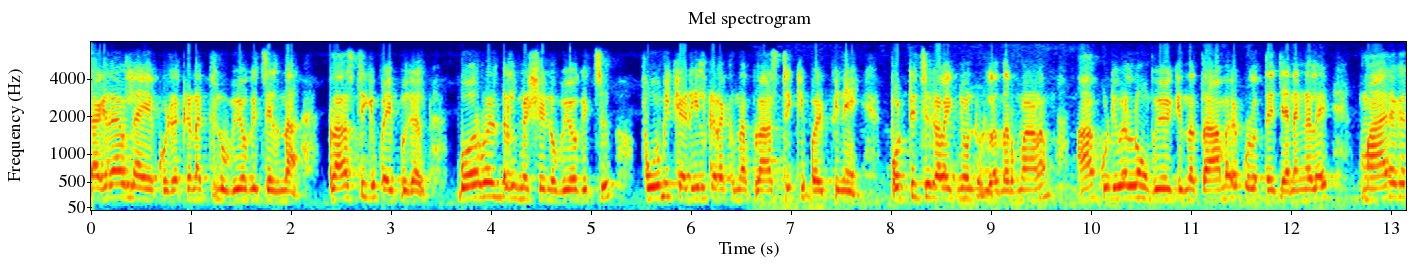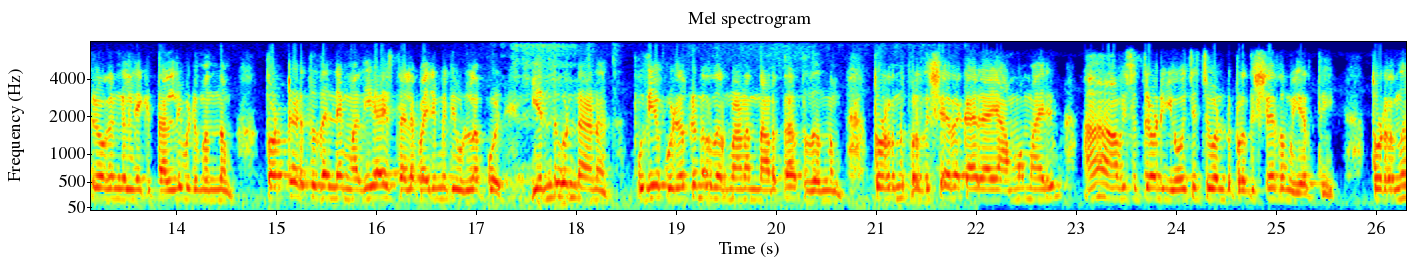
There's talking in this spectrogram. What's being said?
തകരാറിലായ കുഴക്കിണറ്റിൽ ഉപയോഗിച്ചിരുന്ന പ്ലാസ്റ്റിക് പൈപ്പുകൾ ബോർവെൽ ഡ്രിൽ മെഷീൻ ഉപയോഗിച്ച് ഭൂമിക്കടിയിൽ കിടക്കുന്ന പ്ലാസ്റ്റിക് പൈപ്പിനെ പൊട്ടിച്ചു കളഞ്ഞുകൊണ്ടുള്ള നിർമ്മാണം ആ കുടിവെള്ളം ഉപയോഗിക്കുന്ന താമരക്കുളത്തെ ജനങ്ങളെ മാരക രോഗങ്ങളിലേക്ക് തള്ളിവിടുമെന്നും തൊട്ടടുത്ത് തന്നെ മതിയായ സ്ഥല പരിമിതി ഉള്ളപ്പോൾ എന്തുകൊണ്ടാണ് പുതിയ കുഴൽക്കിണർ നിർമ്മാണം നടത്താത്തതെന്നും തുടർന്ന് പ്രതിഷേധക്കാരായ അമ്മമാരും ആ ആവശ്യത്തിനോട് യോജിച്ചുകൊണ്ട് പ്രതിഷേധമുയർത്തി. തുടർന്ന്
